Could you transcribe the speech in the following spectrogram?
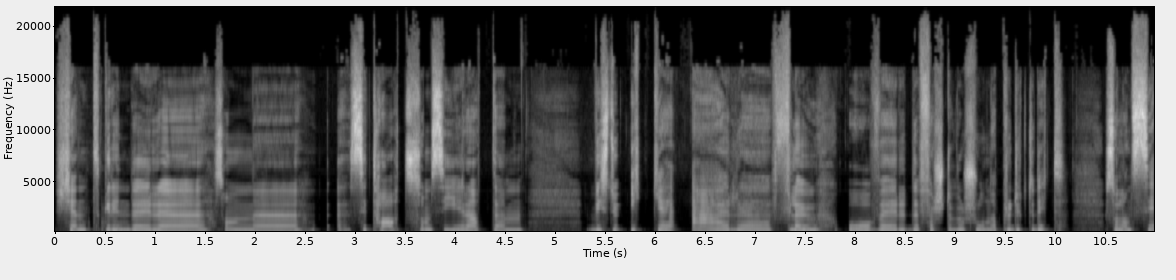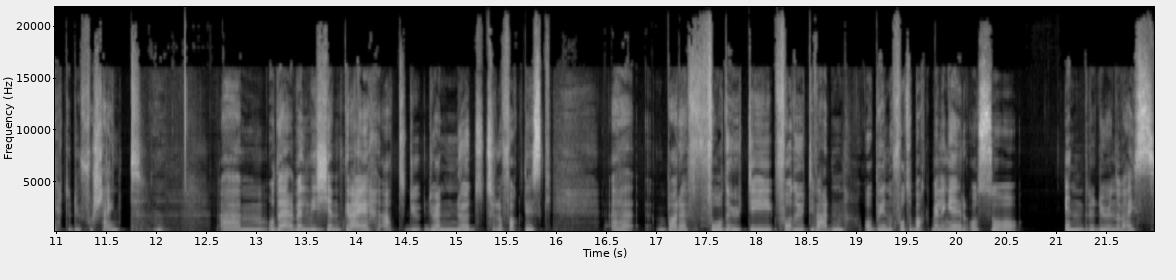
kjent gründer, uh, sånn uh, sitat, som sier at um, hvis du ikke er uh, flau over det første versjonen av produktet ditt, så lanserte du for seint. Um, og det er en veldig kjent greie, at du, du er nødt til å faktisk bare få det, i, få det ut i verden, og begynne å få tilbakemeldinger, og så endrer du underveis.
